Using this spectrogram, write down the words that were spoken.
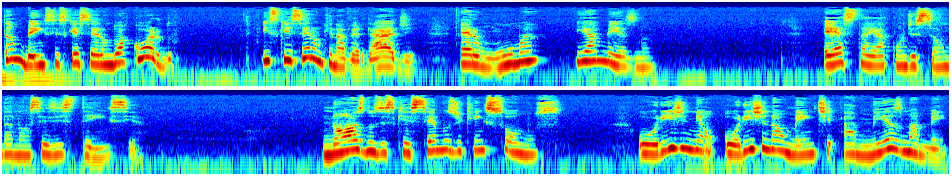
também se esqueceram do acordo. Esqueceram que, na verdade, eram uma e a mesma. Esta é a condição da nossa existência. Nós nos esquecemos de quem somos, original, originalmente a mesma mente.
